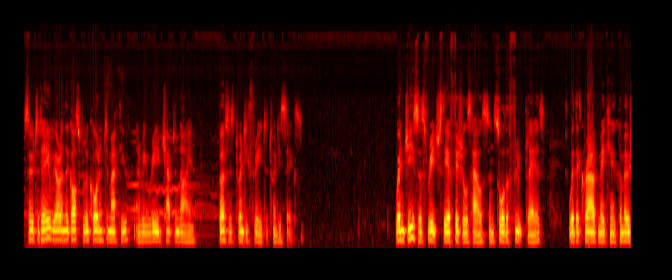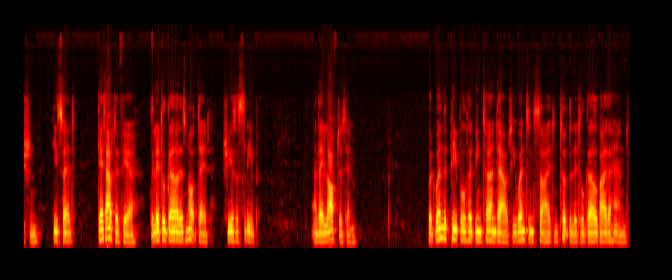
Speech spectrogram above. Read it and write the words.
So today we are in the Gospel according to Matthew, and we read chapter 9, verses 23 to 26. When Jesus reached the official's house and saw the flute players, with the crowd making a commotion, he said, Get out of here! The little girl is not dead, she is asleep. And they laughed at him. But when the people had been turned out, he went inside and took the little girl by the hand,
